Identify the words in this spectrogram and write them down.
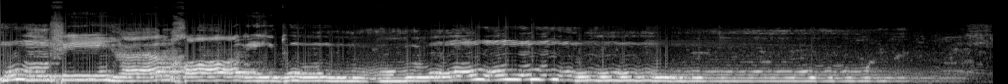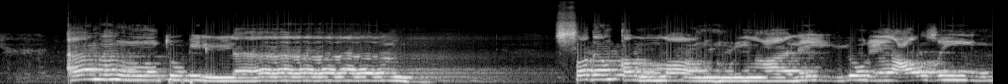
هم فيها خالدون. آمنت بالله. صدق الله العلي العظيم.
